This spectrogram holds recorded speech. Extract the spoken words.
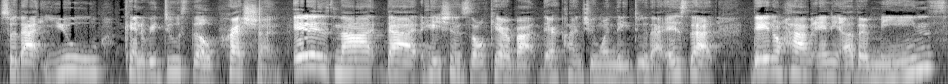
so that you can reduce the oppression. It is not that Haitians don't care about their country when they do that. It's that they don't have any other means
